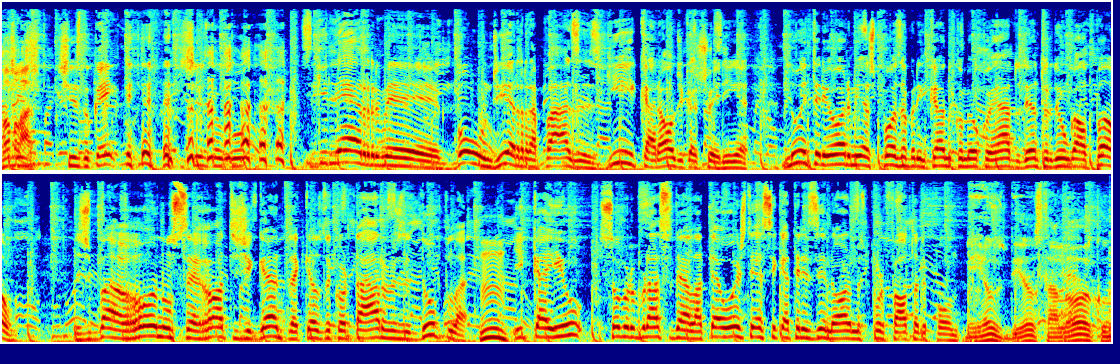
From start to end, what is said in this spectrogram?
Vamos lá. X do quem? X do Gu. Guilherme, bom dia rapazes. Gui e Carol de Cachoeirinha. No interior, minha esposa brincando com meu cunhado dentro de um galpão. Esbarrou num serrote gigante daqueles de cortar árvores de dupla e caiu sobre o braço dela. Até hoje tem as cicatrizes enormes por falta de ponto. Meu Deus, tá louco.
